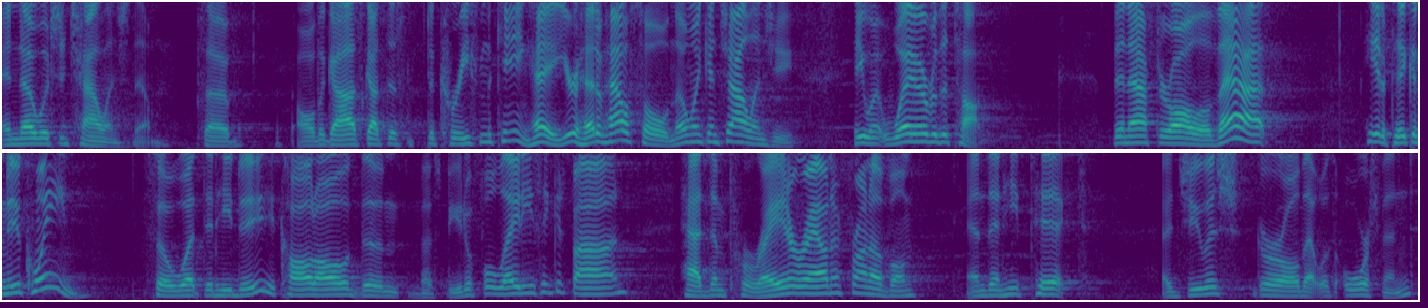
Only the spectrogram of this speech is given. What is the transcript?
and no one should challenge them. So all the guys got this decree from the king hey, you're head of household, no one can challenge you. He went way over the top. Then, after all of that, he had to pick a new queen. So, what did he do? He called all the most beautiful ladies he could find, had them parade around in front of him, and then he picked a Jewish girl that was orphaned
